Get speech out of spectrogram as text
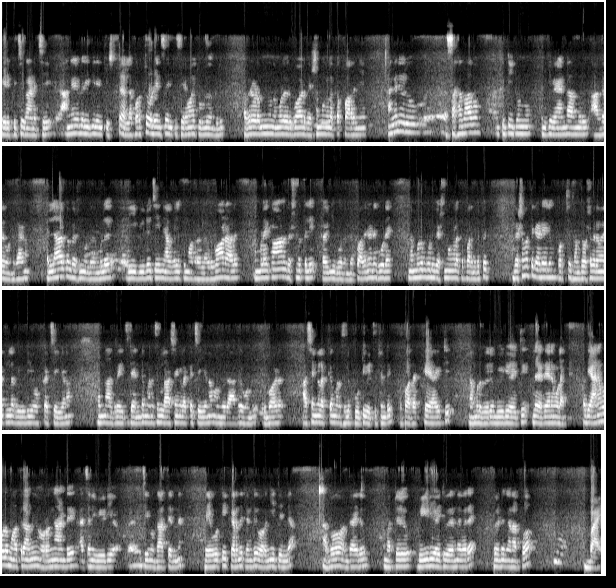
പെരുപ്പിച്ച് കാണിച്ച് അങ്ങനെയുള്ള രീതിയിൽ എനിക്ക് ഇഷ്ടമല്ല. കുറച്ച് ഓഡിയൻസ് എനിക്ക് സ്ഥിരമായിട്ടുള്ളൂവെങ്കിലും അവരോടൊന്നും നമ്മൾ ഒരുപാട് വിഷമങ്ങളൊക്കെ പറഞ്ഞ് അങ്ങനെ ഒരു സഹതാപം കിട്ടിയിട്ടൊന്നും എനിക്ക് വേണ്ട എന്നൊരു ആഗ്രഹമുണ്ട്. കാരണം എല്ലാവർക്കും വിഷമമുണ്ട്. നമ്മൾ ഈ വീഡിയോ ചെയ്യുന്ന ആളുകൾക്ക് മാത്രമല്ല ഒരുപാട് ആൾ നമ്മളെക്കാളും വിഷമത്തിൽ കഴിഞ്ഞു പോകുന്നുണ്ട് അപ്പോൾ അതിനിടെ കൂടെ നമ്മളും കൂടി വിഷമങ്ങളൊക്കെ പറഞ്ഞിട്ട് ഇപ്പോൾ വിഷമത്തിനിടയിലും കുറച്ച് സന്തോഷകരമായിട്ടുള്ള വീഡിയോ ഒക്കെ ചെയ്യണം എന്ന് ആഗ്രഹിച്ചിട്ട് എന്റെ മനസ്സിലുള്ള ആശയങ്ങളൊക്കെ ചെയ്യണം എന്നൊരു ആഗ്രഹമുണ്ട്. ഒരുപാട് ആശയങ്ങളൊക്കെ മനസ്സിൽ കൂട്ടി വെച്ചിട്ടുണ്ട്. അപ്പോൾ അതൊക്കെ ആയിട്ട് നമ്മൾ വരും വീഡിയോ ആയിട്ട് അല്ലേ ധ്യാനമോളെ? അപ്പോൾ ധ്യാനമോൾ മാത്രമാണ് ഉറങ്ങാണ്ട് അച്ഛൻ ഈ വീഡിയോ ചെയ്യുമ്പോൾ കാത്തിരുന്ന്. ദേവൂട്ടി കിടന്നിട്ടുണ്ട് ഉറങ്ങിയിട്ടില്ല. അപ്പോൾ എന്തായാലും മറ്റൊരു വീഡിയോ ആയിട്ട് വരുന്നവരെ വീണ്ടും കാണാം. അപ്പോൾ ബൈ.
